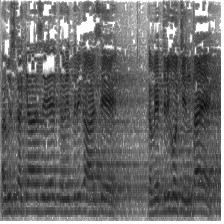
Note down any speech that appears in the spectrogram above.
अब इसका क्या आशय है? कवियत्री का आशय है। कवियत्री को चिंता है।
